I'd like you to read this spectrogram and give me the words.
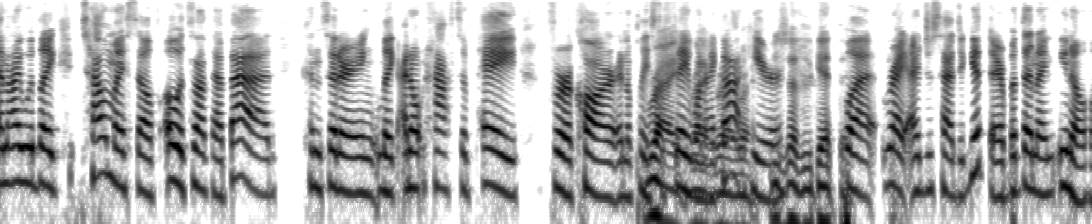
And i would like tell myself oh it's not that bad considering like i don't have to pay for a car and a place to stay when i got here You just have to get there. but right i just had to get there. But then i you know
